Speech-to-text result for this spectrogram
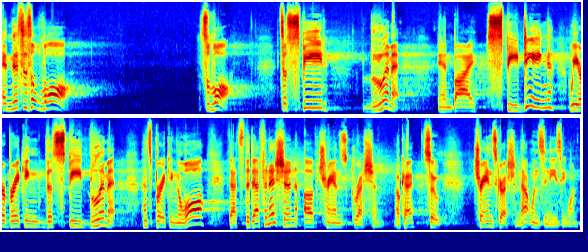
and this is a law. It's a law, it's a speed limit. And by speeding, we are breaking the speed limit. That's breaking the law. That's the definition of transgression. Okay? So, transgression, that one's an easy one.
